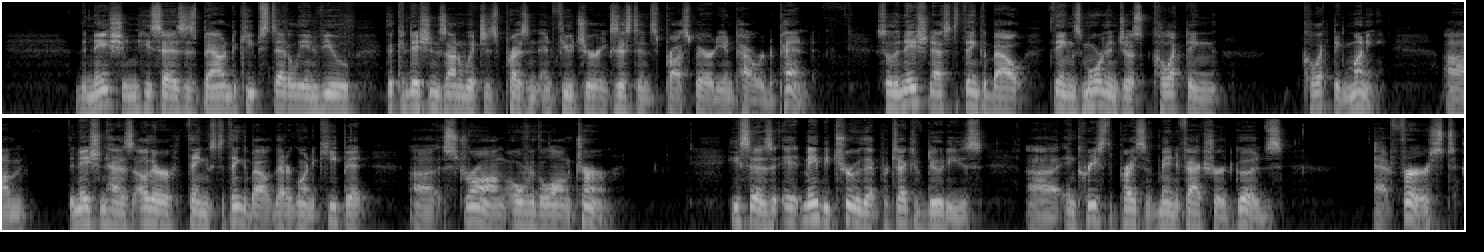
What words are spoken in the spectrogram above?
The nation, he says, is bound to keep steadily in view the conditions on which its present and future existence, prosperity, and power depend. So the nation has to think about things more than just collecting collecting money. Um, the nation has other things to think about that are going to keep it uh, strong over the long term. He says it may be true that protective duties uh, increase the price of manufactured goods at first.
